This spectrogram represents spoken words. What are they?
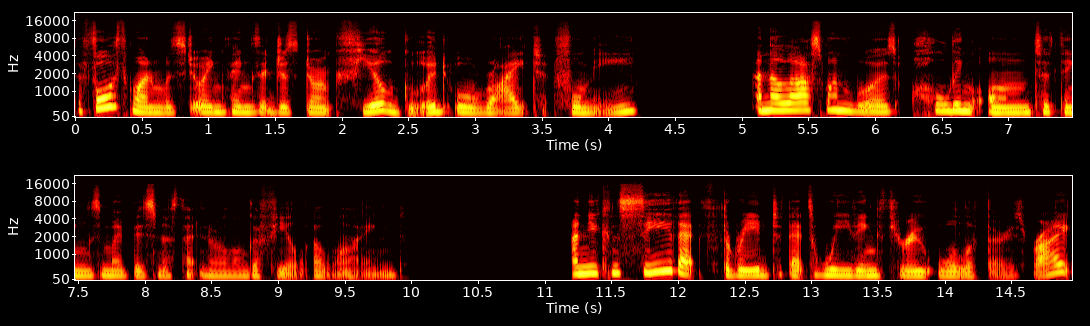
The fourth one was doing things that just don't feel good or right for me. And the last one was holding on to things in my business that no longer feel aligned. And you can see that thread that's weaving through all of those, right?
